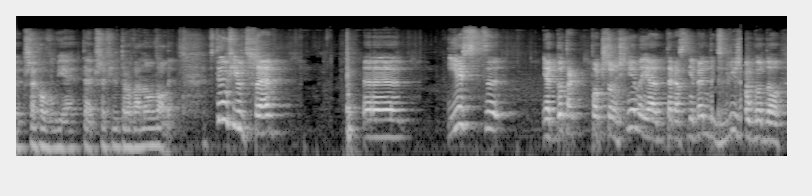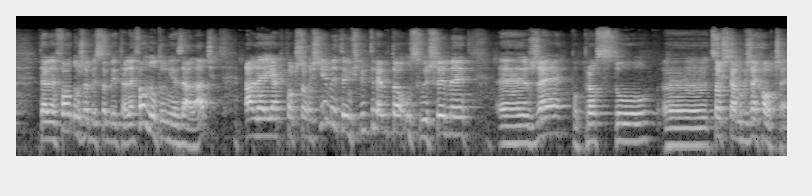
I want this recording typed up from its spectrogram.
yy, przechowuje tę przefiltrowaną wodę. W tym filtrze yy, jest jak go tak potrząśniemy, ja teraz nie będę zbliżał go do telefonu, żeby sobie telefonu tu nie zalać, ale jak potrząśniemy tym filtrem, to usłyszymy, e, że po prostu e, coś tam grzechocze.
